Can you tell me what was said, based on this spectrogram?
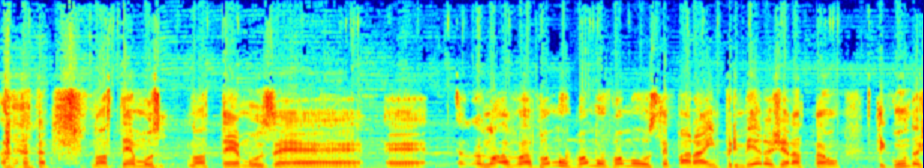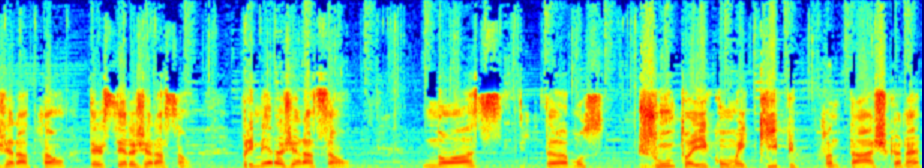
nós temos, nós temos é, é, vamos, vamos, vamos separar em primeira geração, segunda geração, terceira geração. Primeira geração, nós estamos junto aí com uma equipe fantástica, né?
